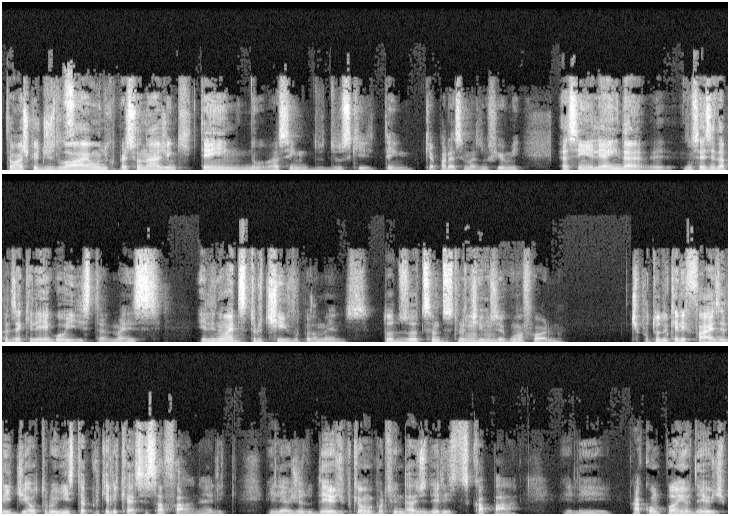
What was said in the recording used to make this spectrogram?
Então acho que o Dislaw é o único personagem que tem, no, assim, dos que tem que aparecem mais no filme. Assim, ele ainda, não sei se dá para dizer que ele é egoísta, mas ele não é destrutivo, pelo menos. Todos os outros são destrutivos uhum. de alguma forma. Tipo, tudo que ele faz ali de altruísta é porque ele quer se safar, né? Ele, ele ajuda o David porque é uma oportunidade dele escapar. Ele acompanha o David.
